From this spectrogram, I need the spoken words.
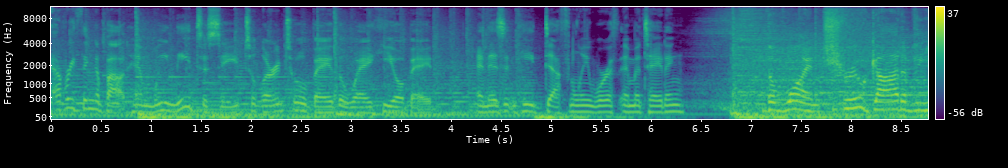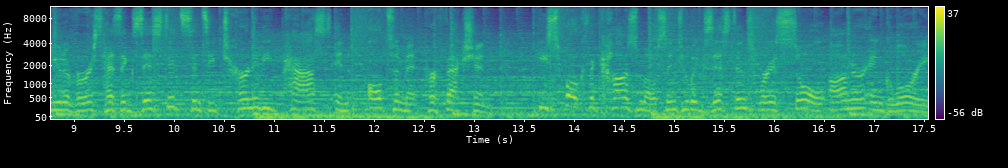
everything about him we need to see to learn to obey the way he obeyed. And isn't he definitely worth imitating? The one true God of the universe has existed since eternity past in ultimate perfection. He spoke the cosmos into existence for his sole honor and glory.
